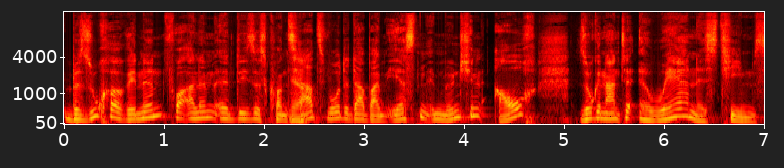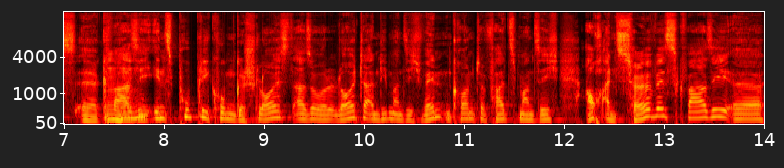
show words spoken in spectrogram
Besucherinnen, vor allem äh, dieses Konzerts, ja. wurde da beim ersten in München auch sogenannte Awareness-Teams äh, quasi mhm. ins Publikum geschleust. Also Leute, an die man sich wenden konnte, falls man sich auch ein Service quasi äh,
